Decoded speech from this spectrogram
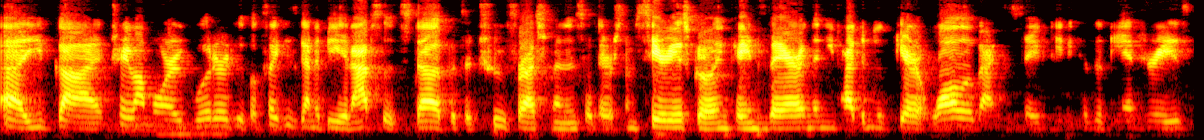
Uh, you've got Trayvon Moore Woodard, who looks like he's going to be an absolute stud, but it's a true freshman, and so there's some serious growing pains there. And then you've had to move Garrett Wallow back to safety because of the injuries.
